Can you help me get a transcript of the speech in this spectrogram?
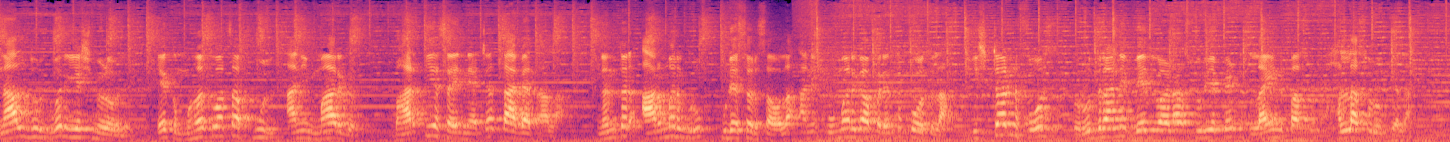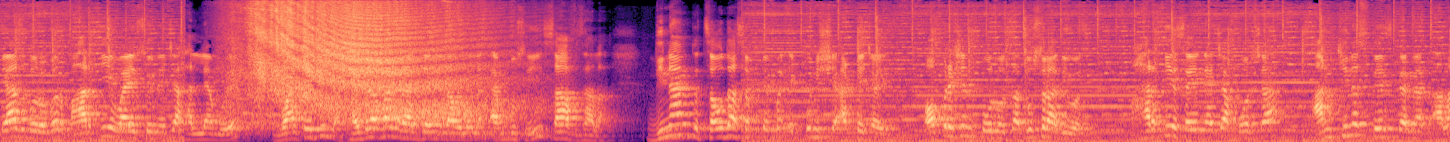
नालदुर्गवर यश मिळवले. एक महत्त्वाचा पूल आणि मार्ग भारतीय सैन्याच्या ताब्यात आला. नंतर आर्मर ग्रुप पुढे सरसावला आणि उमरगापर्यंत पोहोचला. ईस्टर्न फोर्स रुद्राने बेजवाडा सूर्यपेठ लाईन पासून हल्ला सुरू केला. त्याचबरोबर भारतीय वायुसेनेच्या हल्ल्यामुळे वाटेतील हैदराबाद राज्याने लावलेला अँबुसही साफ झाला. दिनांक चौदा सप्टेंबर एकोणीसशे अठ्ठेचाळीस ऑपरेशन पोलोचा दुसरा दिवस. भारतीय सैन्याच्या मोर्चा आणखीनच तेज करण्यात आला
